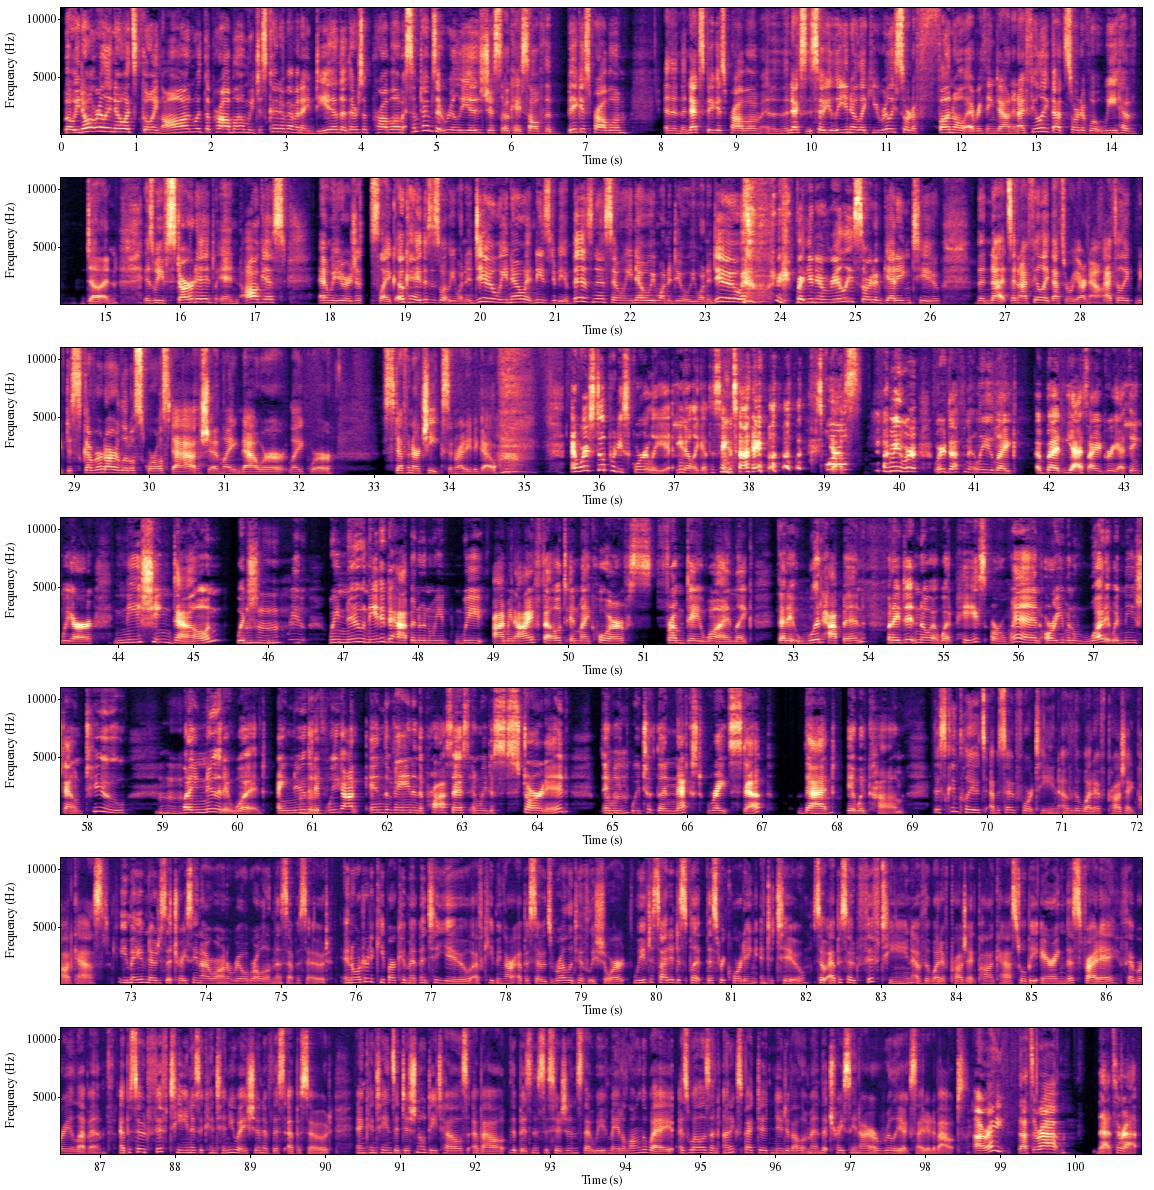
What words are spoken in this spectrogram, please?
but we don't really know what's going on with the problem. We just kind of have an idea that there's a problem. Sometimes it really is just, okay, solve the biggest problem and then the next biggest problem and then the next so you, you know like you really sort of funnel everything down and i feel like that's sort of what we have done is we've started in august and we were just like okay this is what we want to do. We know it needs to be a business and we know we want to do what we want to do. But you know really sort of getting to the nuts and i feel like that's where we are now. I feel like we've discovered our little squirrel stash and like now we're like we're stuffing our cheeks and ready to go. And we're still pretty squirrely you know like at the same time. Squirrels. Yes. i mean we're we're definitely like but yes i agree. I think we are niching down which mm-hmm. we we knew needed to happen when we we I mean I felt in my core from day one, like that it would happen, but I didn't know at what pace or when or even what it would niche down to. Mm-hmm. But I knew that it would. I knew mm-hmm. that if we got in the vein in the process and we just started and mm-hmm. we we took the next right step, that mm-hmm. it would come. This concludes episode 14 of the What If Project podcast. You may have noticed that Tracy and I were on a real roll in this episode. In order to keep our commitment to you of keeping our episodes relatively short, we've decided to split this recording into two. So, episode 15 of the What If Project podcast will be airing this Friday, February 11th. Episode 15 is a continuation of this episode and contains additional details about the business decisions that we've made along the way, as well as an unexpected new development that Tracy and I are really excited about. All right. That's a wrap. That's a wrap.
